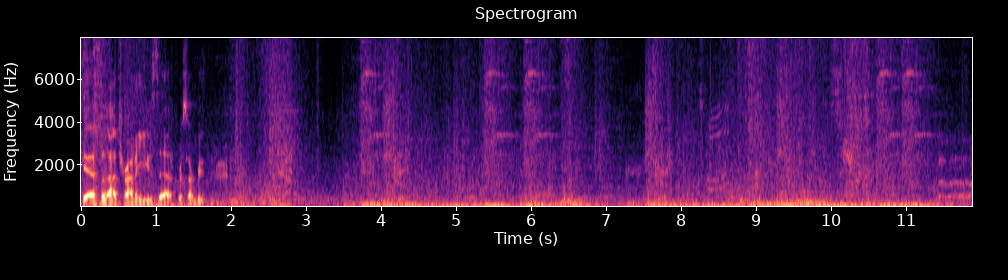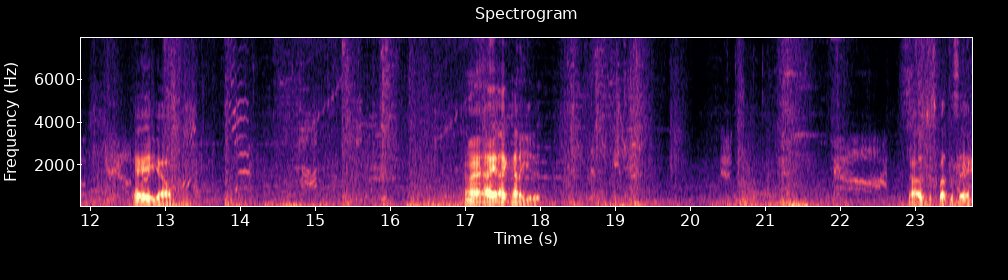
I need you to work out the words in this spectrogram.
definitely not trying to use that for some reason. There you go. Alright, I, I kind of get it. I was just about to say.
